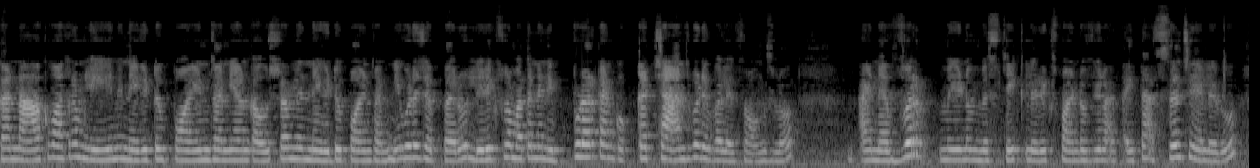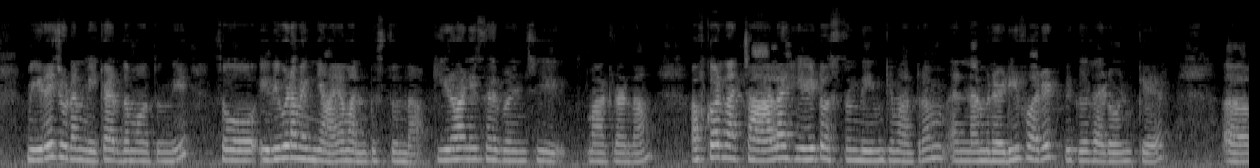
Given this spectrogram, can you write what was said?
కానీ నాకు మాత్రం లేని నెగిటివ్ పాయింట్స్ అన్ని ఆయనకు అవసరం లేని నెగిటివ్ పాయింట్స్ అన్ని కూడా చెప్పారు. లిరిక్స్లో మాత్రం నేను ఇప్పటివరకు ఆయనకు ఒక్క ఛాన్స్ కూడా ఇవ్వలేదు సాంగ్స్లో. I never made mistake lyrics point of view అయితే అస్సలు చేయలేదు. మీరే చూడండి మీకే అర్థమవుతుంది. సో ఇది కూడా మీకు న్యాయం అనిపిస్తుందా? కీరవాణి సార్ గురించి మాట్లాడదాం. అఫ్ కోర్స్ నాకు చాలా హేట్ వస్తుంది దీనికి మాత్రం and I'm ready for it because I don't care Uh,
